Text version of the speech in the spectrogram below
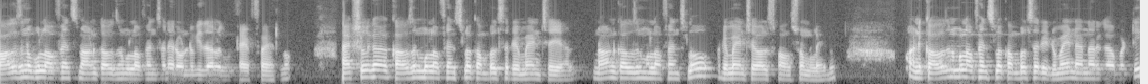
cognizable offence non cognizable offence అనే రెండు విధాలు ఉంటాయి ఎఫ్ఐఆర్లో. యాక్చువల్గా కాగజనబుల్ ఆఫెన్స్లో కంపల్సరీ రిమైండ్ చేయాలి. నాన్ కాగజనబుల్ ఆఫెన్స్లో రిమైండ్ చేయాల్సిన అవసరం లేదు. అండ్ కాగజనబుల్ ఆఫెన్స్లో కంపల్సరీ రిమైండ్ అన్నారు కాబట్టి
